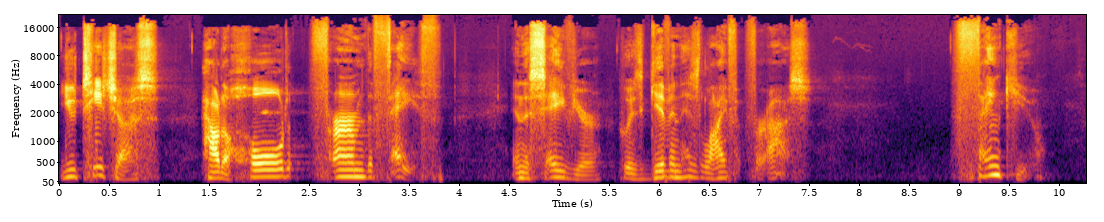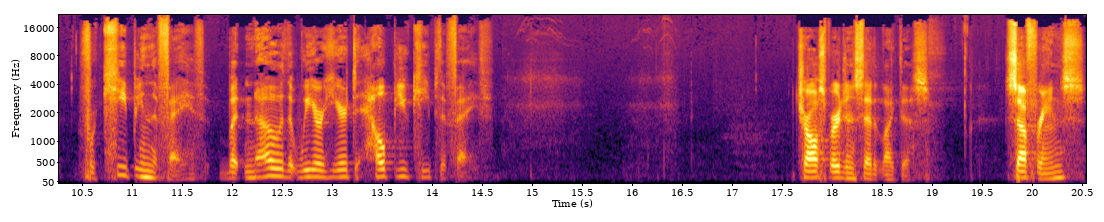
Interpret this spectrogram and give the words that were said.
you teach us how to hold firm the faith in the Savior who has given his life for us. Thank you for keeping the faith, but know that we are here to help you keep the faith. Charles Spurgeon said it like this Sufferings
